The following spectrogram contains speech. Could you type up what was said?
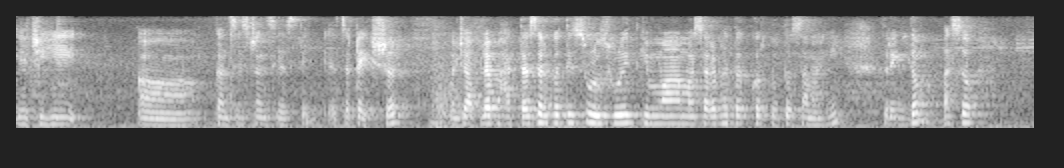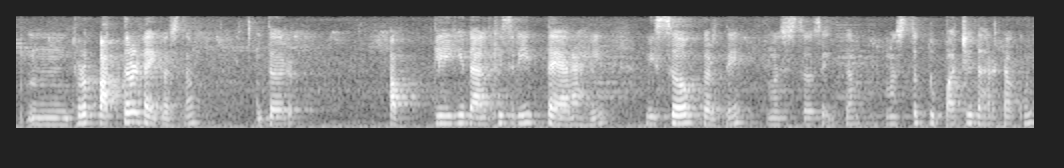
याची ही कन्सिस्टन्सी असते. याचं टेक्स्चर म्हणजे आपल्या भातासारखं ते सुळसुळीत किंवा मसाला भात करतो तसं नाही. तर एकदम असं थोडं पातळ टाईप असतं. तर आपली ही दाल खिचडी तयार आहे. मी सर्व करते. मस्तच एकदम मस्त तुपाची धार टाकून.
